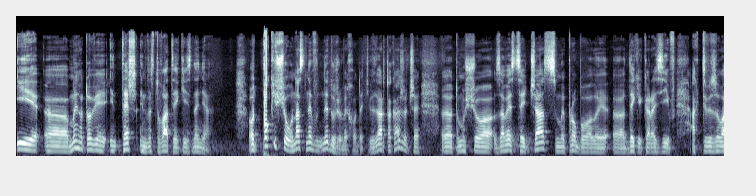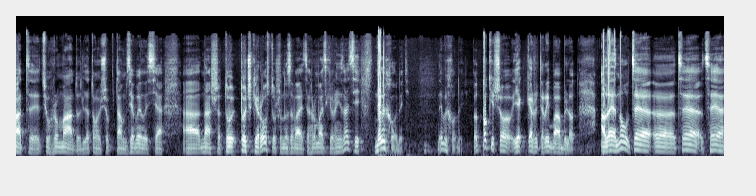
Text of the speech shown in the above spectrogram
і е, ми готові ін- теж інвестувати якісь знання. От поки що у нас не, не дуже виходить, відверто кажучи, е, тому що за весь цей час ми пробували е, декілька разів активізувати цю громаду для того, щоб там з'явилися е, наші точки росту, що називається громадські організації, не виходить. Не виходить. От поки що, як кажуть, риба об льот. Але ну, це, це, це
